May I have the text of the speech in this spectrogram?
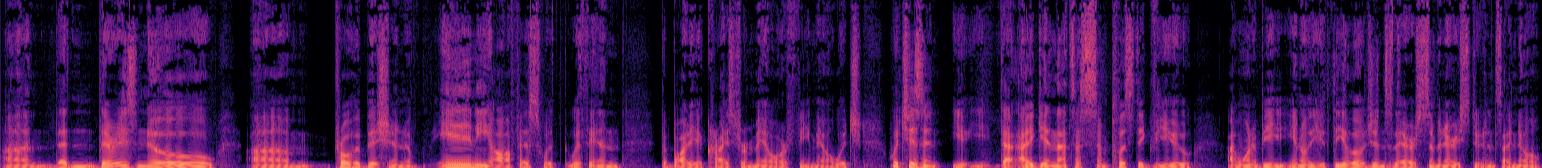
um, that there is no um, prohibition of any office with, within the body of Christ for male or female, which which isn't you, you, that again. That's a simplistic view. I want to be, you know, you theologians there, seminary students. I know,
